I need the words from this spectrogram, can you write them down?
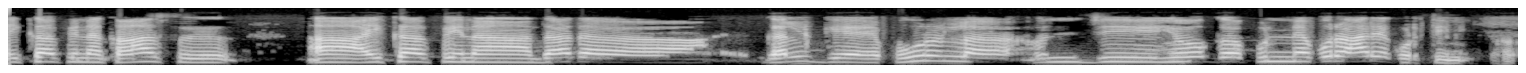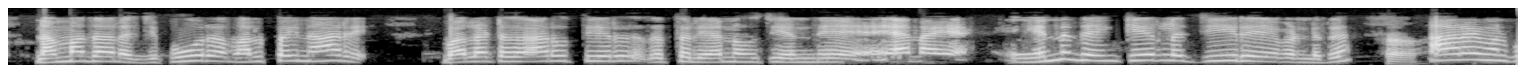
ಐಕಾಪಿನ ಕಾಸು ಆ ಐಕಾಪಿನ ದಾದ ಗಲ್ಗೆ ಪೂರಲ್ಲ ಒಂಜಿ ಯೋಗ ಪುಣ್ಯ ಪೂರ ಆರೆ ಕೊಡ್ತೀನಿ. ನಮ್ಮ ದಾಲಜ್ಜಿ ಪೂರ ಮಲ್ಪೈನ ಆರೆ ಬಲಟ ಆರು ತೀರ್ ದತ್ತರಿ ಅನ್ನ ಉಚಿ ಎಂದೆ ಏನ ಎನ್ನದ ಎಂಕೇರ್ಲ ಜೀರೆ ಬಂಡದ. ಆರೆ ಮಲ್ಪ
